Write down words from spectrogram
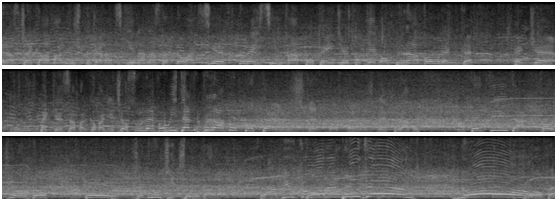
Teraz czeka Mariusz Pudzianowski na następną akcję, w której Silva podejdzie pod jego prawą rękę. Będzie unik, będzie zamarkowanie ciosu lewą i ten prawy potężny, potężny prawy. A w tej chwili tak, chodzi o to, aby przewrócić rywala. Trafił Kolana. Pudzian! No! Głowę.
